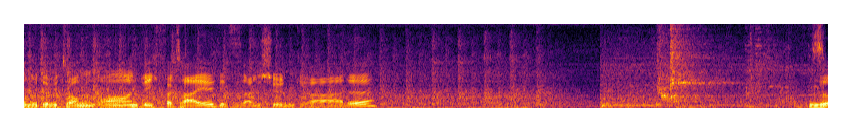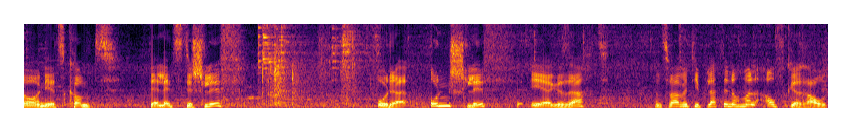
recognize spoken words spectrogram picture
Dann wird der Beton ordentlich verteilt. Jetzt ist alles schön gerade. So, und jetzt kommt der letzte Schliff oder Unschliff, eher gesagt. Und zwar wird die Platte nochmal aufgeraut,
